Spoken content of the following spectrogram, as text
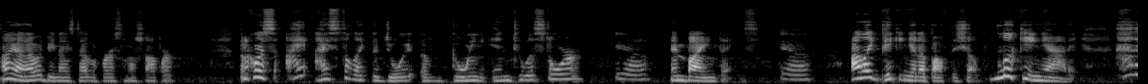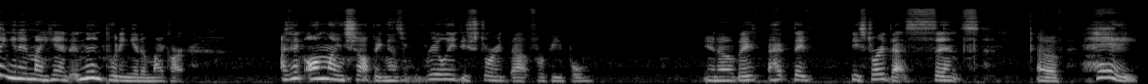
Oh yeah, that would be nice to have a personal shopper. But of course, I I still like the joy of going into a store Yeah. and buying things. Yeah. I like picking it up off the shelf, looking at it, having it in my hand, and then putting it in my cart. I think online shopping has really destroyed that for people. You know, they they've destroyed that sense of hey,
